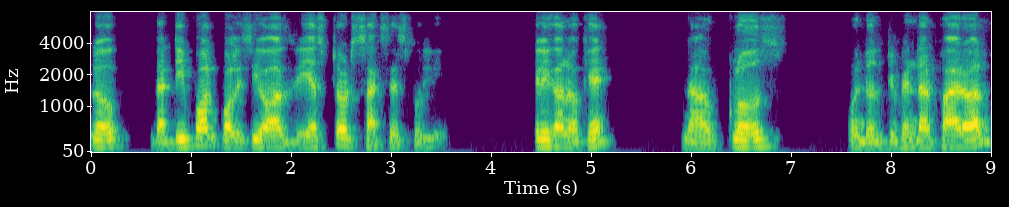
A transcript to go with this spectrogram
look, the default policy was restored successfully. Click on OK. Now, close Windows Defender Firewall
